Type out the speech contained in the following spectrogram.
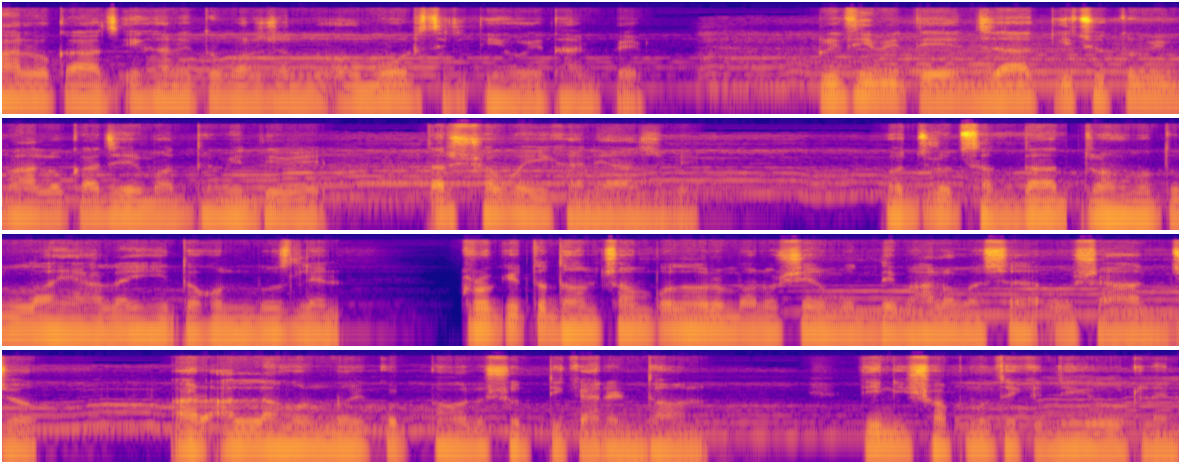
ভালো কাজ এখানে তোমার জন্য অমর স্মৃতি হয়ে থাকবে। পৃথিবীতে যা কিছু তুমি ভালো কাজের মাধ্যমে দেবে, তার সবই এখানে আসবে। হজরত সাদ্দাত রহমতুল্লাহ আলাইহি তখন বুঝলেন, প্রকৃত ধন সম্পদ হলো মানুষের মধ্যে ভালোবাসা ও সাহায্য। আর আল্লাহর নৈকট্য হলো সত্যিকারের ধন। তিনি স্বপ্ন থেকে জেগে উঠলেন,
